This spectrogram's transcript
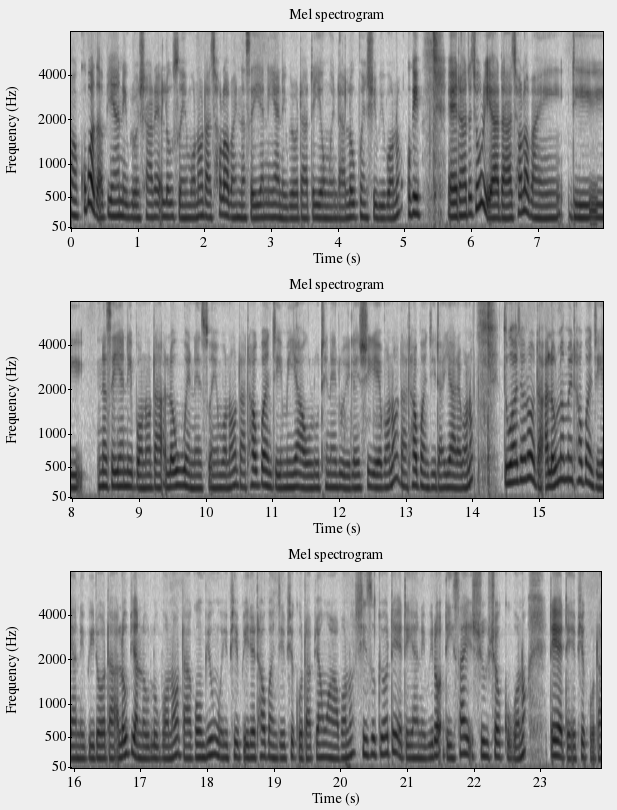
မကိုဘာသာပြန်နေပြီးတော့ရှာတဲ့အလုပ်ဆိုရင်ပေါ့နော်ဒါ6လပိုင်း20ရက်နေ့ကနေပြီးတော့ဒါတရုံဝင်ဒါလုပ်ခွင့်ရှိပြီပေါ့နော်โอเคအဲဒါတချို့တွေကဒါ6လပိုင်းဒီ20ရက်နေ့ပေါ့နော်ဒါအလုပ်ဝင်နေဆိုရင်ပေါ့နော်ဒါထောက်ပံ့ကြေးမရဘူးလို့ထင်တဲ့လူတွေလည်းရှိရဲပေါ့နော်ဒါထောက်ပံ့ကြေးဒါရတယ်ပေါ့နော်သူကကြတော့ဒါအလုပ်လက်မဲ့ထောက်ပံ့ကြေးကနေပြီးတော့ဒါအလုပ်ပြန်လုပ်လို့ပေါ့နော်ဒါဂုံပြူငွေဖြစ်ပြီးတဲ့ထောက်ပံ့ကြေးဖြစ်ကိုဒါပြောင်းသွားတာပေါ့နော်ရှီ security အတေးကနေပြီးတော့ဒီ site shoe shop ကိုပေါ့နော်တဲ့ရတဲ့အဖြစ်ကိုဒါ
